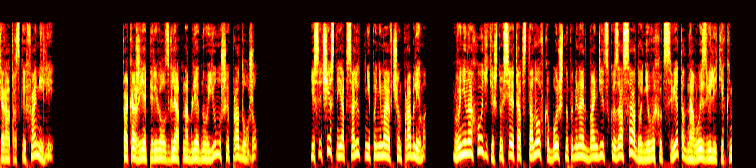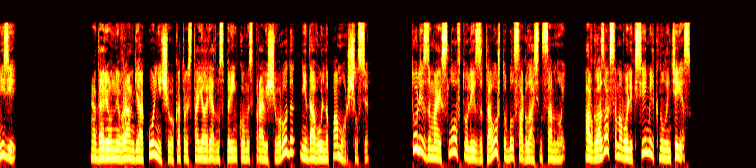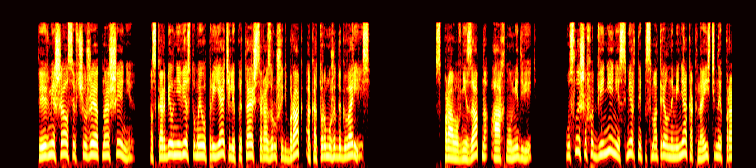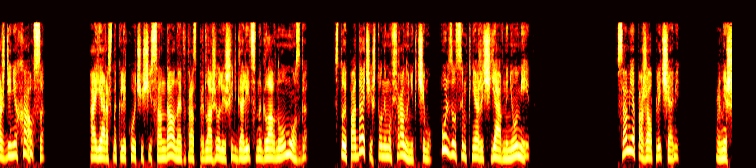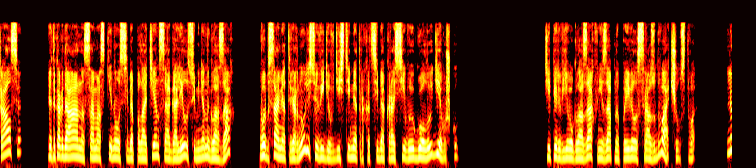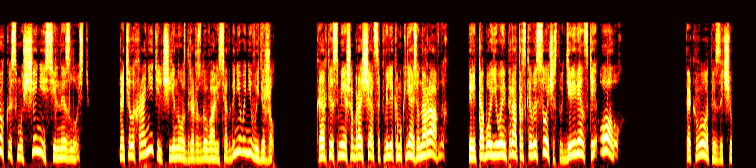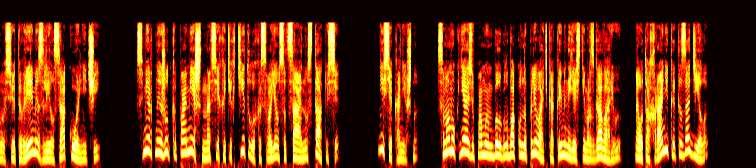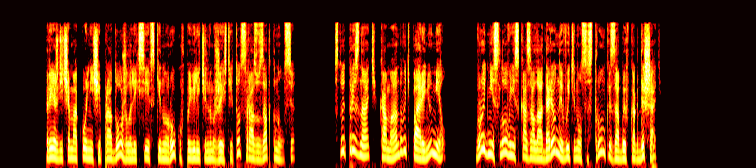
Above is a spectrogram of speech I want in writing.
императорской фамилии. Пока же я перевел взгляд на бледного юношу и продолжил. Если честно, я абсолютно не понимаю, в чем проблема. Вы не находите, что вся эта обстановка больше напоминает бандитскую засаду, а не выход в свет одного из великих князей? Одаренный в ранге Окольничего, который стоял рядом с пареньком из правящего рода, недовольно поморщился. То ли из-за моих слов, то ли из-за того, что был согласен со мной. А в глазах самого Алексея мелькнул интерес. «Ты вмешался в чужие отношения, оскорбил невесту моего приятеля и пытаешься разрушить брак, о котором уже договорились». Справа внезапно ахнул медведь. Услышав обвинение, смертный посмотрел на меня, как на истинное порождение хаоса. А яростно клекочущий сандал на этот раз предложил лишить Голицына головного мозга. С той подачей, что он ему все равно ни к чему. Пользоваться им княжич явно не умеет. Сам я пожал плечами. Вмешался. Это когда Анна сама скинула с себя полотенце и оголилась у меня на глазах? Вы бы сами отвернулись, увидев в десяти метрах от себя красивую голую девушку. Теперь в его глазах внезапно появилось сразу два чувства. Легкое смущение и сильная злость. А телохранитель, чьи ноздри раздувались от гнева, не выдержал. «Как ты смеешь обращаться к великому князю на равных? Перед тобой его императорское высочество, деревенский олух!» Так вот, из-за чего все это время злился Окольничий. Смертные жутко помешаны на всех этих титулах и своем социальном статусе. Не все, конечно. Самому князю, по-моему, было глубоко наплевать, как именно я с ним разговариваю. А вот охранник это задело. Прежде чем окольничий продолжил, Алексей вскинул руку в повелительном жесте, и тот сразу заткнулся. Стоит признать, командовать парень умел. Вроде ни слова не сказал, а одаренный вытянулся стрункой, забыв, как дышать.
